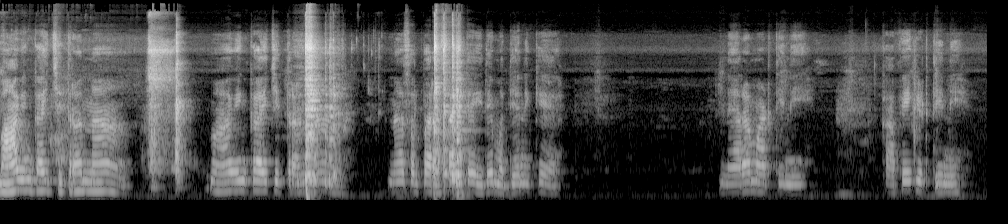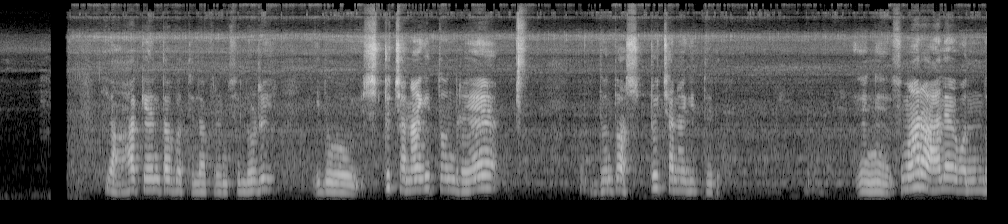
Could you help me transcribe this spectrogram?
ಮಾವಿನಕಾಯಿ ಚಿತ್ರಾನ್ನ. ಮಾವಿನಕಾಯಿ ಚಿತ್ರಾನ್ನ. ಸ್ವಲ್ಪ ರಸ ಐತೆ ಇದೆ ಮಧ್ಯಾಹ್ನಕ್ಕೆ. ನೇರ ಮಾಡ್ತೀನಿ. ಕಾಫಿಗೆ ಇಡ್ತೀನಿ ಯಾಕೆ ಅಂತ ಗೊತ್ತಿಲ್ಲ ಫ್ರೆಂಡ್ಸ್ ನೋಡ್ರಿ, ಇದು ಇಷ್ಟು ಚೆನ್ನಾಗಿತ್ತು ಅಂದರೆ ಇದಂತೂ ಅಷ್ಟು ಚೆನ್ನಾಗಿತ್ತು ಇದು. ಹೆಂಗೆ, ಸುಮಾರು ಆಲೆ ಒಂದು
